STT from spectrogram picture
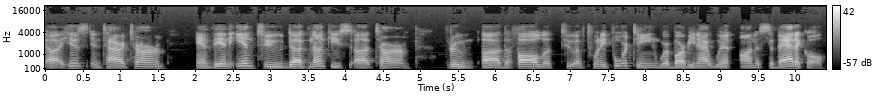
uh, his entire term and then into Doug Nuenke's uh, term through uh, the fall of, two, of 2014, where Barbie and I went on a sabbatical.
